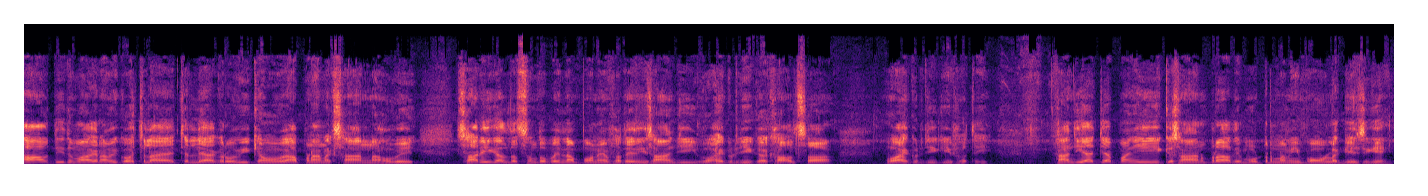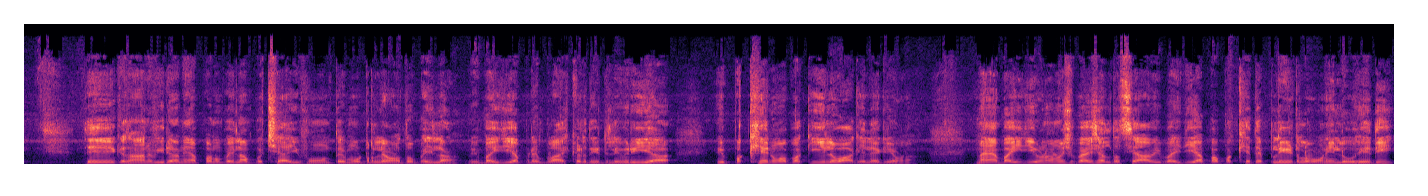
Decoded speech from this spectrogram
ਆਪਦੀ ਦਿਮਾਗ ਨਾਲ ਵੀ ਕੁਝ ਚਲਾਇਆ ਚੱਲਿਆ ਕਰੋ ਵੀ ਕਿਉਂ ਆਪਣਾ ਨੁਕਸਾਨ ਨਾ ਹੋਵੇ। ਸਾਰੀ ਗੱਲ ਦੱਸਣ ਤੋਂ ਪਹਿਲਾਂ ਪਾਉਨੇ ਫਤਿਹ ਦੀ ਸਾਂਝ ਜੀ। ਵਾਹਿਗੁਰੂ ਜੀ ਕਾ ਖਾਲਸਾ, ਵਾਹਿਗੁਰੂ ਜੀ ਕੀ ਫਤਿਹ। ਹਾਂਜੀ, ਅੱਜ ਆਪਾਂ ਜੀ ਕਿਸਾਨ ਭਰਾ ਦੇ ਮੋਟਰ ਨਵੀਂ ਪਾਉਣ ਲੱਗੇ ਸੀਗੇ। ਤੇ ਕਿਸਾਨ ਵੀਰਾਂ ਨੇ ਆਪਾਂ ਨੂੰ ਪਹਿਲਾਂ ਪੁੱਛਿਆ ਜੀ ਫੋਨ ਤੇ ਮੋਟਰ ਲਿਆਉਣ ਤੋਂ ਪਹਿਲਾਂ ਵੀ ਬਾਈ ਜੀ ਆਪਣੇ ਪਲਾਸਟਿਕ ਦੀ ਡਿਲੀਵਰੀ ਆ, ਵੀ ਪੱਖੇ ਨੂੰ ਆਪਾਂ ਕੀ ਲਵਾ ਕੇ ਲੈ ਕੇ ਆਉਣਾ? ਮੈਂ ਬਾਈ ਜੀ ਉਹਨਾਂ ਨੂੰ ਸਪੈਸ਼ਲ ਦੱਸਿਆ ਵੀ ਬਾਈ ਜੀ ਆਪਾਂ ਪੱਖੇ ਤੇ ਪਲੇਟ ਲਵਾਉਣੀ ਲੋਹੇ ਦੀ,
